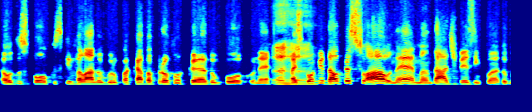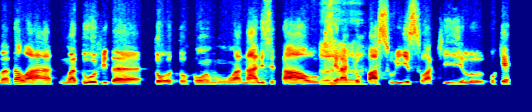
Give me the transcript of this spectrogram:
é um dos poucos que lá no grupo acaba provocando um pouco, né? Uhum. Mas convidar o pessoal, né? Mandar de vez em quando, manda lá uma dúvida, tô, tô com uma análise tal, uhum. será que eu faço isso ou aquilo? Porque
